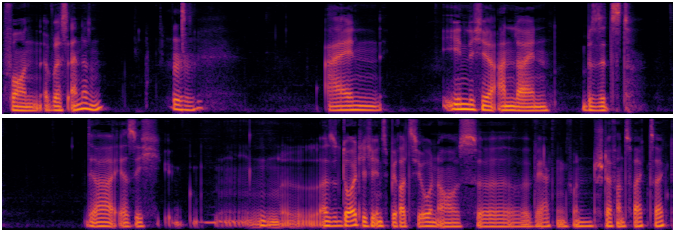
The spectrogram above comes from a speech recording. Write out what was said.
von Wes Anderson, Mhm. ein ähnliche Anleihen besitzt, da er sich also deutliche Inspiration aus äh, Werken von Stefan Zweig zeigt,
